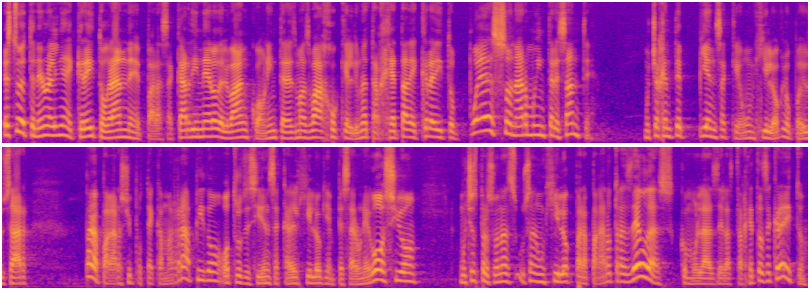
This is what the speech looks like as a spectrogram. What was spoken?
Esto de tener una línea de crédito grande para sacar dinero del banco a un interés más bajo que el de una tarjeta de crédito puede sonar muy interesante. Mucha gente piensa que un HELOC lo puede usar para pagar su hipoteca más rápido, otros deciden sacar el HELOC y empezar un negocio, Muchas personas usan un HELOC para pagar otras deudas, como las de las tarjetas de crédito.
